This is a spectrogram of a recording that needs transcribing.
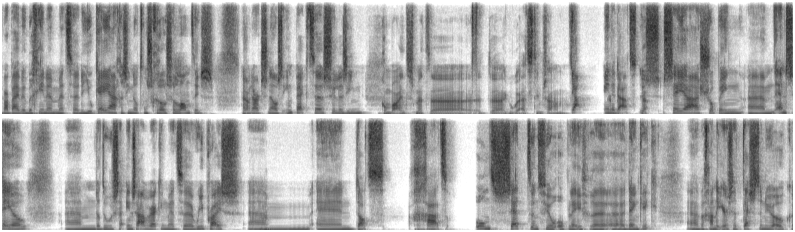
waarbij we beginnen met de UK, aangezien dat ons grootste land is. Ja. we daar het snelste impact zullen zien. Combined is met het Google Ads team samen. Ja, inderdaad. Dus ja. CA, shopping um, en SEO. Um, dat doen we in samenwerking met uh, Reprise. Um, En dat gaat ontzettend veel opleveren, uh, denk ik. Uh, we gaan de eerste testen nu ook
